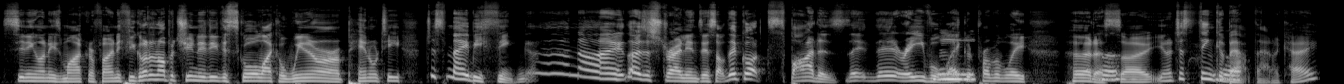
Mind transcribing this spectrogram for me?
sitting on his microphone. If you got an opportunity to score like a winner or a penalty, just maybe think, "Ah, no, those Australians, they're they've got spiders. They, they're evil. They could probably hurt us. So, you know, just think about that, okay?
